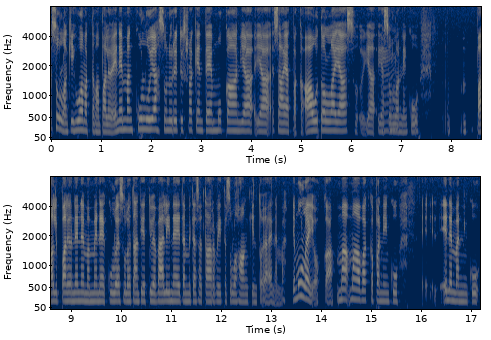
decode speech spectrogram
sulla onkin huomattavan paljon enemmän kuluja sun yritysrakenteen mukaan ja, ja sä ajat vaikka autolla ja, ja, ja Mm. sulla on niinku paljon, paljon enemmän menee kuluja, sulla on jotain tiettyjä välineitä, mitä sä tarvit ja sulla on hankintoja enemmän. Ja mulla ei olekaan. Mä, mä oon vaikkapa niinku enemmän niinku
